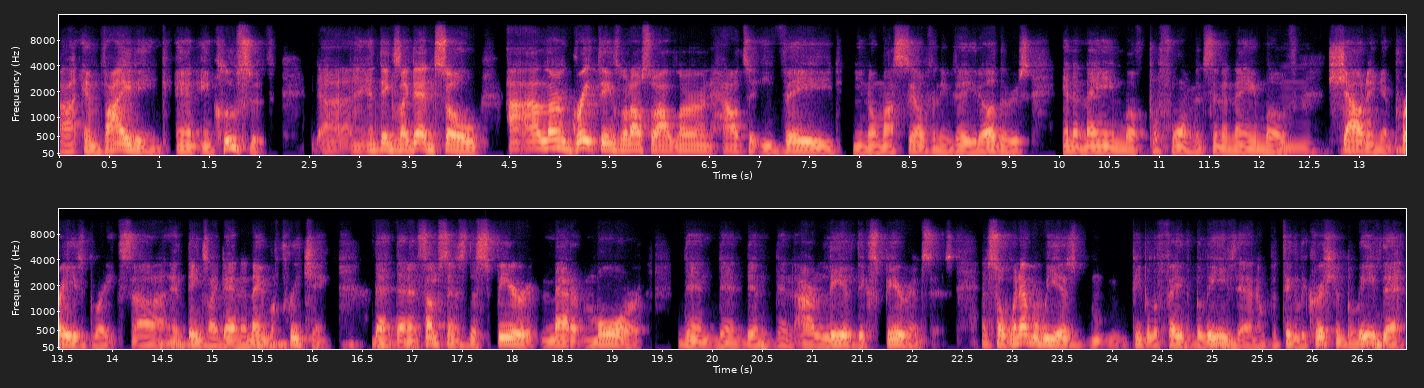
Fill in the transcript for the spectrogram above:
uh, inviting and inclusive. Uh, and things like that. And so I, I, learned great things, but also I learned how to evade, you know, myself and evade others in the name of performance, in the name of mm. shouting and praise breaks uh, and things like that, in the name of preaching that that in some sense the spirit mattered more than than than than our lived experiences. And so whenever we as people of faith believe that, and particularly Christian believe that,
